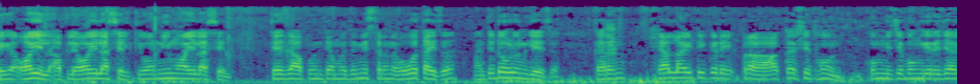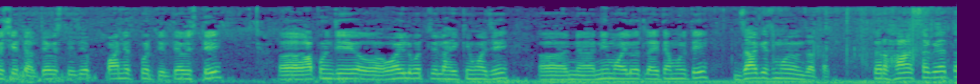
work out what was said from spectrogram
एक ऑइल आपले ऑइल असेल किंवा नीम ऑइल असेल त्याचं आपण त्यामध्ये मिश्रण ओतायचं आणि ते ढवळून घ्यायचं. कारण ह्या लाईटीकडे प्र- आकर्षित होऊन हुमणीचे भुंगेरे ज्यावेळेस येतात त्यावेळेस ते जे पाण्यात पडतील त्यावेळेस ते आपण जे ऑइल वतलेलं आहे किंवा जे निम ऑइल वतलं आहे त्यामुळे ते जागेच मिळून जातात. तर हा सगळ्यात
